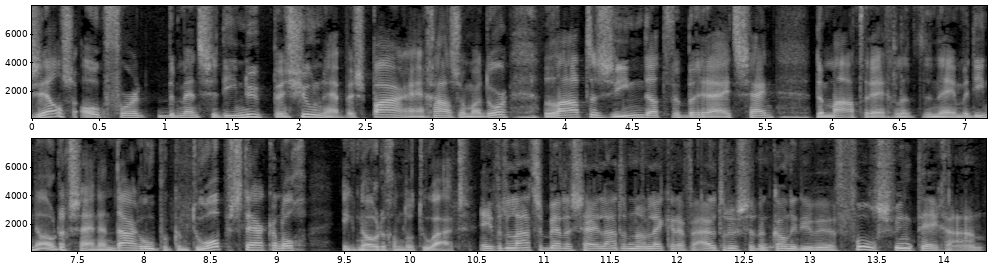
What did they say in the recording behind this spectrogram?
zelfs ook voor de mensen die nu pensioen hebben, sparen... en ga zo maar door, laten zien dat we bereid zijn... de maatregelen te nemen die nodig zijn. En daar roep ik hem toe op. Sterker nog, ik nodig hem ertoe uit. Een van de laatste bellers zei, laat hem nou lekker even uitrusten... dan kan hij er weer vol swing tegenaan.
